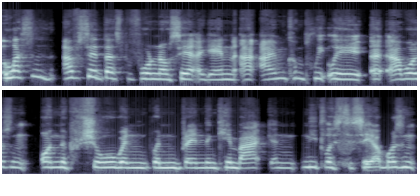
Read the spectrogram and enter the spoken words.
Listen, I've said this before and I'll say it again. I, am completely. I, I, wasn't on the show when when Brendan came back, and needless to say, I wasn't.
